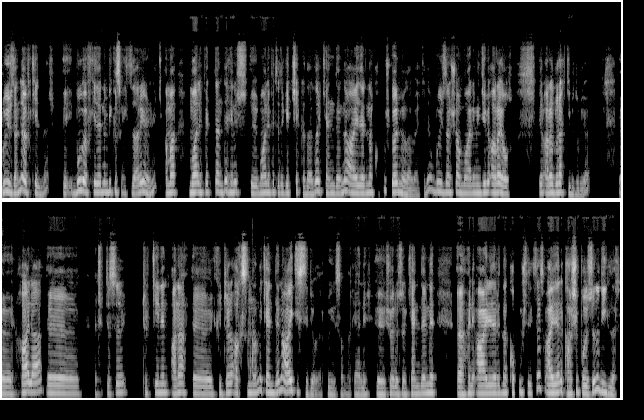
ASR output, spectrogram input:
Bu yüzden de öfkeliler. E, bu öfkelerinin bir kısmı iktidara yönelik ama muhalefetten de henüz e, muhalefete de geçecek kadar da kendilerini ailelerinden kopmuş görmüyorlar belki de. Bu yüzden şu an Muharrem bir ara yol, bir ara durak gibi duruyor. E, hala e, açıkçası Türkiye'nin ana e, kültürel aksından da kendilerine ait hissediyorlar bu insanlar. Yani e, şöyle söyleyeyim kendilerini e, hani ailelerinden kopmuş dedikseniz ailelerine karşı pozisyonu değiller.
